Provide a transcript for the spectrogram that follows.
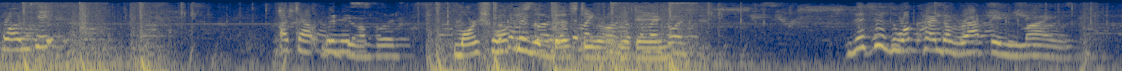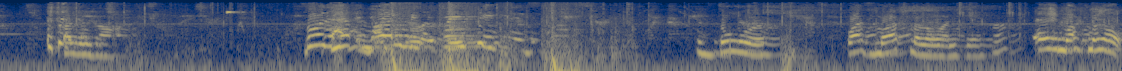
Close it. Watch out, Good Dennis. job, bud. Marshwalk is the best emote in the game. This is what kind of rap rapping my cousin got. Bro, that Why spray painted the door? What's Marshmello on here, huh? Hey, Marshmello.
